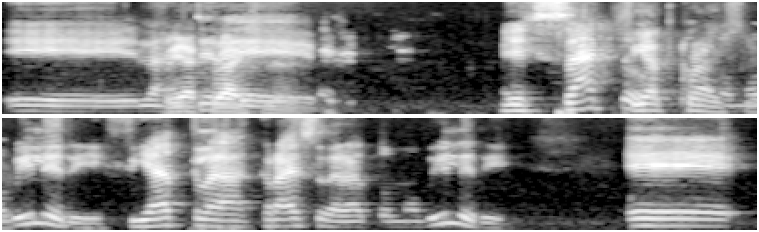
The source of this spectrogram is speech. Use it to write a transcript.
Eh, la Fiat gente de... Exacto. Fiat Chrysler. Automobility. Fiat Chrysler Automobility. Eh,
